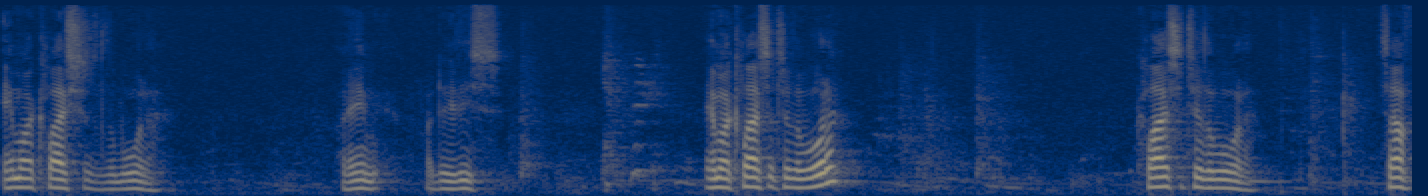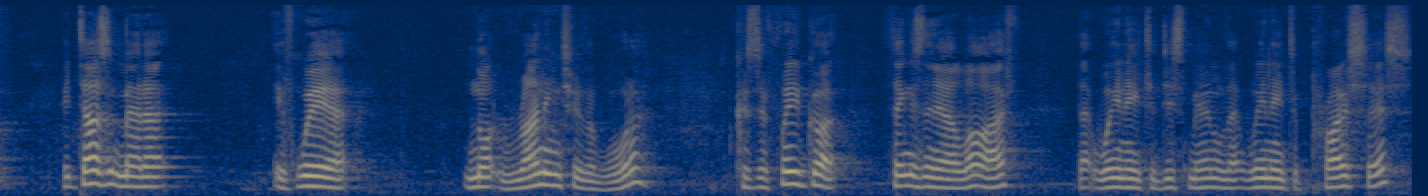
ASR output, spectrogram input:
am I closer to the water? I am. I do this, am I closer to the water? Closer to the water. So if, it doesn't matter if we're not running to the water, because if we've got things in our life that we need to dismantle, that we need to process,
